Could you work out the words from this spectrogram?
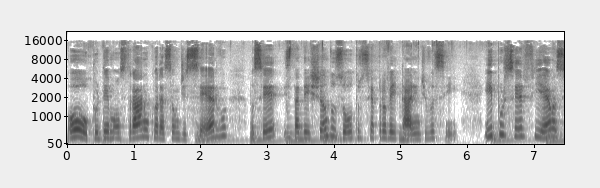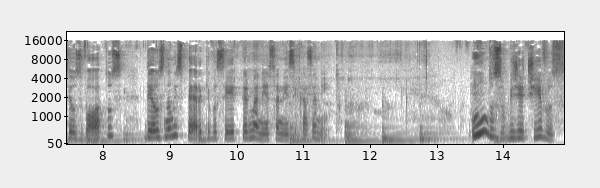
Ou por demonstrar um coração de servo, você está deixando os outros se aproveitarem de você. E por ser fiel a seus votos, Deus não espera que você permaneça nesse casamento. Um dos objetivos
